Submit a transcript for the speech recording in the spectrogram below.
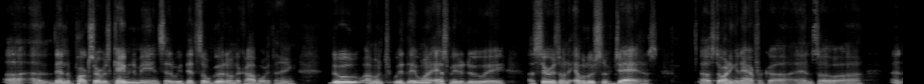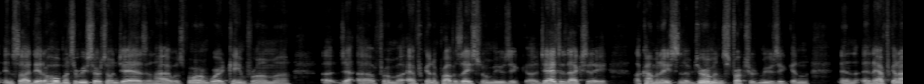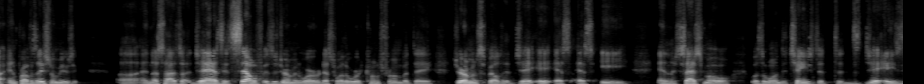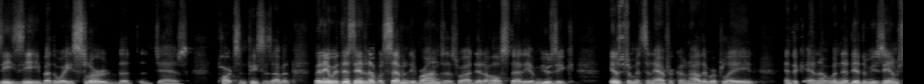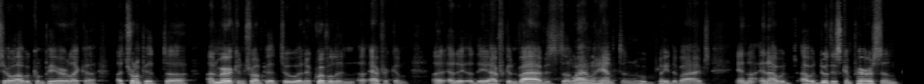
Uh, uh, then the Park Service came to me and said, "We did so good on the cowboy thing. Do I want? To, they want asked me to do a a series on the evolution of jazz." uh, starting in Africa. And so, uh, and, and, so I did a whole bunch of research on jazz and how it was formed, where it came from, uh, uh, from African improvisational music. jazz is actually a combination of German structured music and, and, and African improvisational music. And that's how jazz itself is a German word. That's where the word comes from. But the Germans spelled it J A S S E, and Satchmo was the one that changed it to J A Z Z by the way he slurred the, the, jazz parts and pieces of it. But anyway, this ended up with 70 bronzes where I did a whole study of music instruments in Africa and how they were played. And, to, and uh, when I did the museum show, I would compare like a, a trumpet, uh, American trumpet to an equivalent uh, African. Uh, the, the, African vibes, Lionel Hampton, who played the vibes, and and I would I would do this comparison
